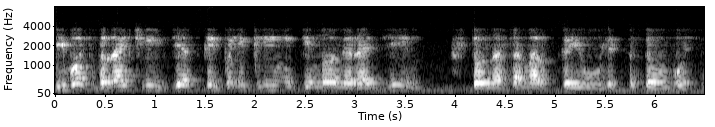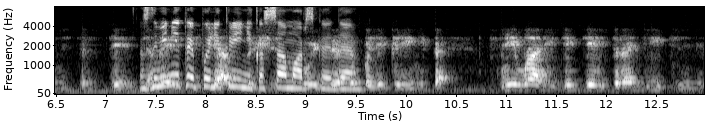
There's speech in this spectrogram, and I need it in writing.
И вот врачи детской поликлиники номер один, что на Самарской улице, дом 89. Знаменитая поликлиника самарская, эта да. поликлиника. Снимали детей с родителями,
